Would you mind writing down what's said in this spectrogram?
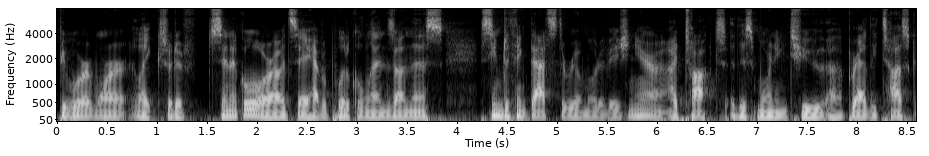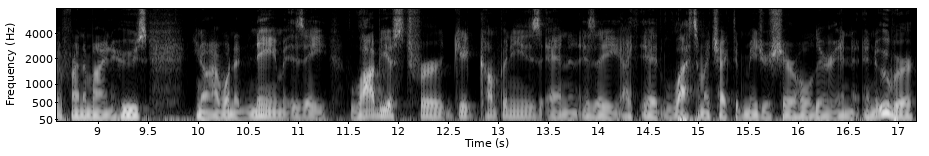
people who are more like sort of cynical, or I would say have a political lens on this, seem to think that's the real motivation here. I, talked this morning to uh, Bradley Tusk, a friend of mine, who's you know I want to name is a lobbyist for gig companies and is a I, uh, last time I checked a major shareholder in, in Uber.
